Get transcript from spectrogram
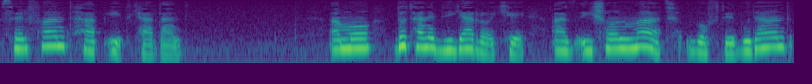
صرفا تبعید کردند. اما دو تن دیگر را که از ایشان مدح گفته بودند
